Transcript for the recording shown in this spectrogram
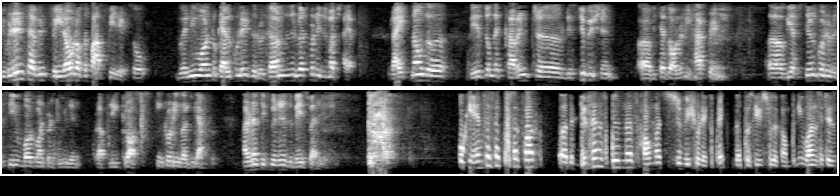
dividends have been paid out of the past period. So, when you want to calculate the return on investment, is much higher. Right now, the based on the current uh, distribution, uh, which has already happened, uh, we are still going to receive about 120 million roughly gross, including working capital. 106 million is the base valuation. Okay, and sir, sir for uh, the defense business, how much we should expect the proceeds to the company once it is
